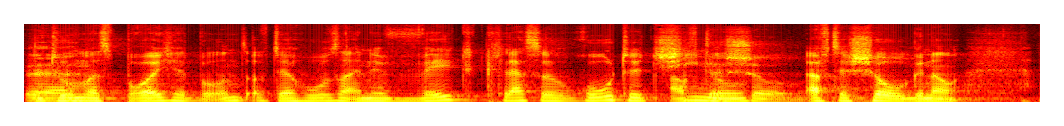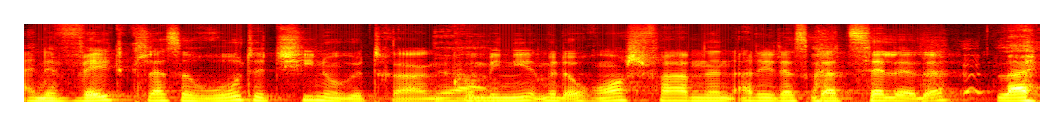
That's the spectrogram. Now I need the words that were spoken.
Ja. Thomas Bräuch hat bei uns auf der Hose eine Weltklasse rote Chino. der Show. Auf der Show, genau. Eine Weltklasse rote Chino getragen, Ja. kombiniert mit orangefarbenen Adidas Gazelle, ne?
